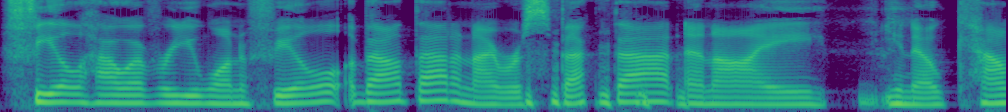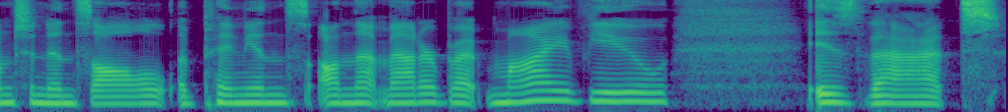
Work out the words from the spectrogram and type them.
feel however you want to feel about that. And I respect that. and I, you know, countenance all opinions on that matter. But my view is that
